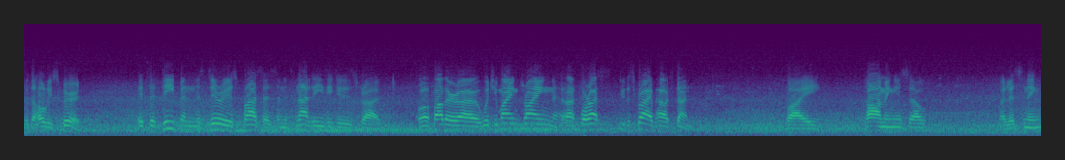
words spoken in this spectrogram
with the Holy Spirit. It's a deep and mysterious process, and it's not easy to describe. Well, Father, uh, would you mind trying uh, for us to describe how it's done? By calming yourself, by listening,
